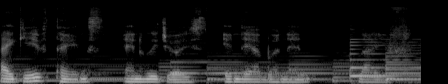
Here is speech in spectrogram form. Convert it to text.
I give thanks and rejoice in the abundant life.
